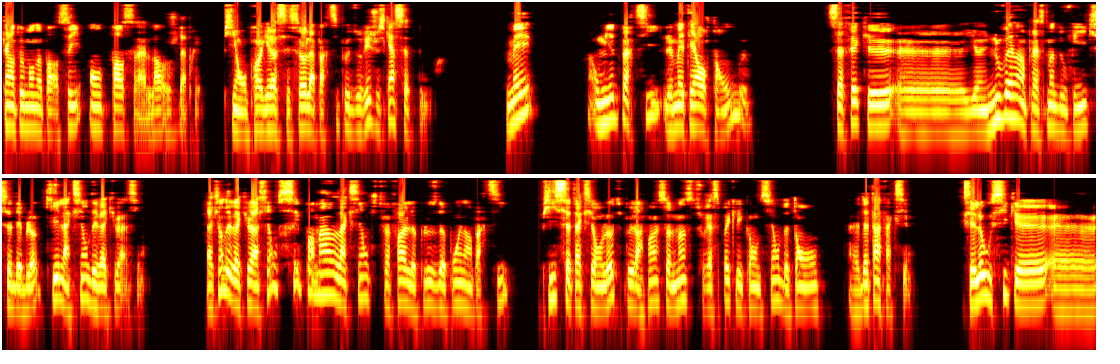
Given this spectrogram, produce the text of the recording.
quand tout le monde a passé, on passe à l'âge d'après. Puis on progresse, c'est ça, la partie peut durer jusqu'à 7 tours. Mais, au milieu de partie, le météore tombe, ça fait que euh, il y a un nouvel emplacement d'ouvrier qui se débloque, qui est l'action d'évacuation. L'action d'évacuation, c'est pas mal l'action qui te fait faire le plus de points dans la partie, puis cette action-là, tu peux la faire seulement si tu respectes les conditions de ton euh, de ta faction. C'est là aussi que, euh,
